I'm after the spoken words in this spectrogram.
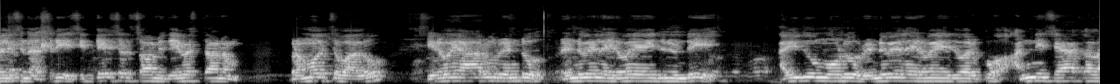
వెలిసిన శ్రీ సిద్ధేశ్వర స్వామి దేవస్థానం బ్రహ్మోత్సవాలు ఇరవై ఆరు రెండు రెండు వేల ఇరవై ఐదు నుండి ఐదు మూడు రెండు వేల ఇరవై ఐదు వరకు అన్ని శాఖల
